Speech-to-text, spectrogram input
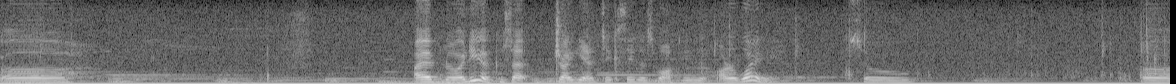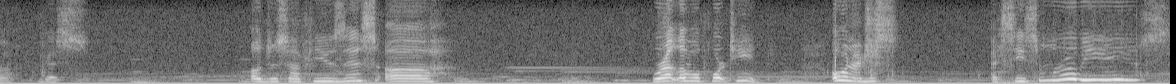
Uh... I have no idea because that gigantic thing is blocking our way. So, uh, I guess I'll just have to use this. Uh, we're at level 14. Oh, and I just, I see some rubies.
